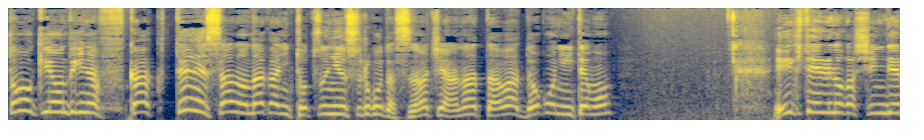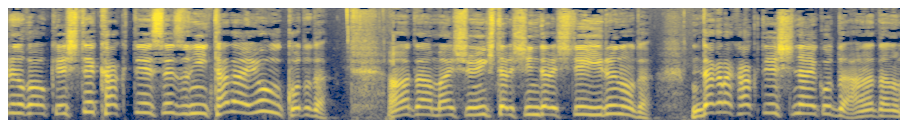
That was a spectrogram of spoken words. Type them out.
最も基本的な不確定さの中に突入することだ。すなわちあなたはどこにいても、生きているのか死んでいるのかを決して確定せずに漂うことだ。あなたは毎週生きたり死んだりしているのだ。だから確定しないことだ。あなたの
